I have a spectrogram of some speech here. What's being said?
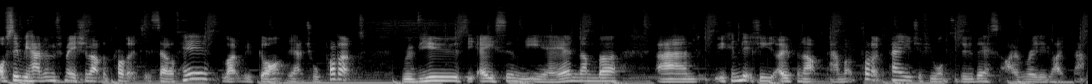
Obviously, we have information about the product itself here, like we've got the actual product, reviews, the ASIN, the EAN number, and you can literally open up our product page if you want to do this. I really like that.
